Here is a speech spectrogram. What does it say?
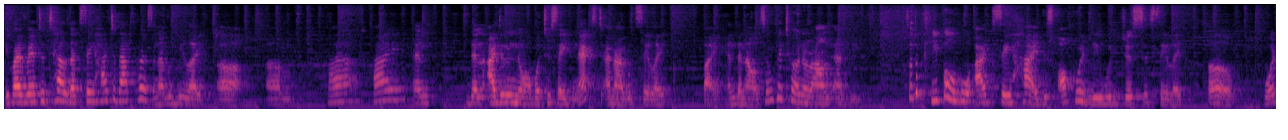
if I were to tell that say hi to that person, I would be like, uh, um, hi, hi, and then I didn't know what to say next, and I would say like bye, and then I'll simply turn around and leave. So the people who I'd say hi this awkwardly would just say like, oh, what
